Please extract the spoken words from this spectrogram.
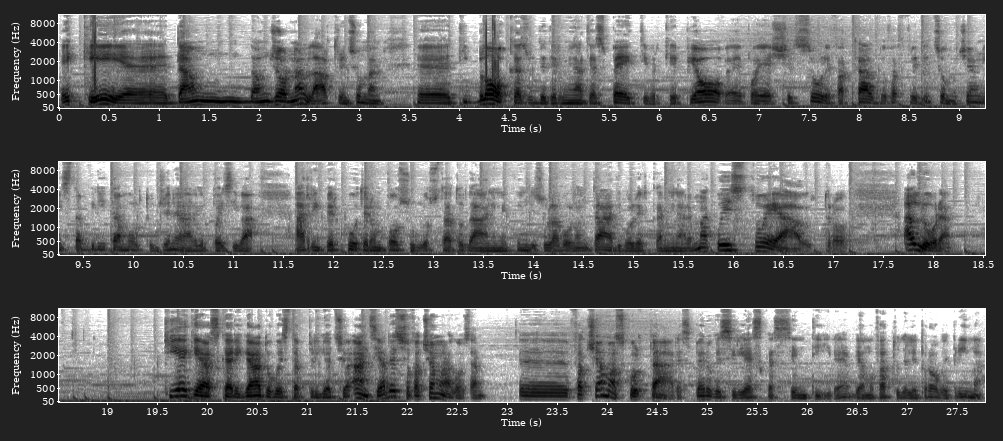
e che eh, da, un, da un giorno all'altro insomma eh, ti blocca su determinati aspetti perché piove, poi esce il sole, fa caldo, fa freddo, insomma c'è un'instabilità molto generale che poi si va a ripercuotere un po' sullo stato d'animo e quindi sulla volontà di voler camminare, ma questo è altro. Allora, chi è che ha scaricato questa applicazione? Anzi, adesso facciamo una cosa. Eh, facciamo ascoltare, spero che si riesca a sentire, abbiamo fatto delle prove prima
